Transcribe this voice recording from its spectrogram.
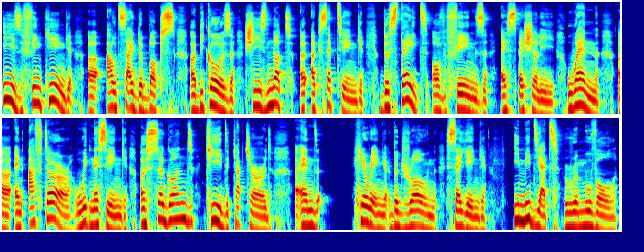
is thinking uh, outside the box uh, because she is not uh, accepting the state of things especially when uh, and after witnessing a second kid captured and hearing the drone saying immediate removal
